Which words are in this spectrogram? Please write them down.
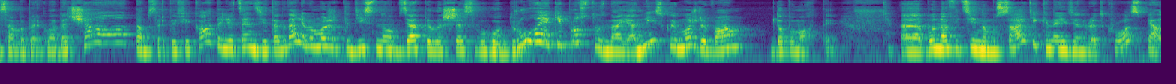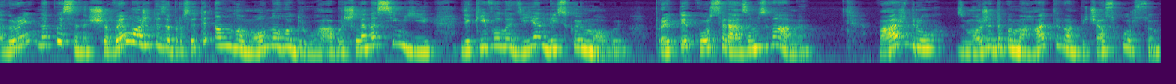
саме перекладача, там сертифікати, ліцензії і так далі. Ви можете дійсно взяти лише свого друга, який просто знає англійську і може вам допомогти. Е, Бо на офіційному сайті Canadian Red Cross Calgary написано, що ви можете запросити англомовного друга або члена сім'ї, який володіє англійською мовою, пройти курс разом з вами. Ваш друг зможе допомагати вам під час курсу.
